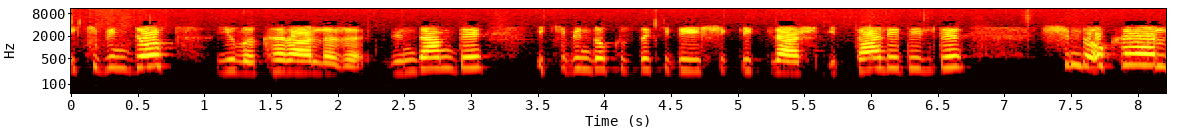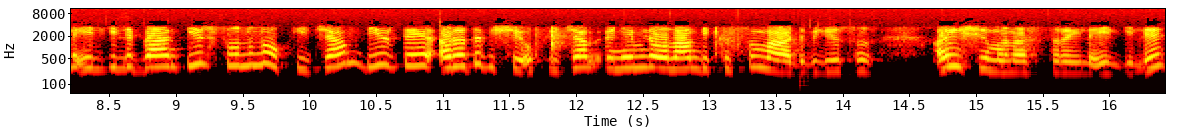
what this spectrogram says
2004 yılı kararları gündemde. 2009'daki değişiklikler iptal edildi. Şimdi o kararla ilgili ben bir sonunu okuyacağım. Bir de arada bir şey okuyacağım. Önemli olan bir kısım vardı biliyorsunuz. Ay Işığı Manastırı ile ilgili.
